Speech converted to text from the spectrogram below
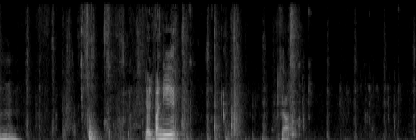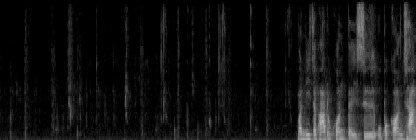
อืม เดี๋ยววันนี้ เดี๋ยว วันนี้จะพาทุกคนไปซื้ออุปกรณ์ช่าง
